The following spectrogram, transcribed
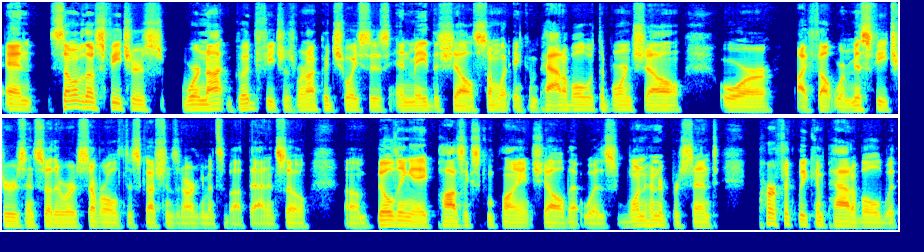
And some of those features were not good features, were not good choices, and made the shell somewhat incompatible with the Bourne shell, or I felt were misfeatures. And so there were several discussions and arguments about that. And so um, building a POSIX compliant shell that was 100% perfectly compatible with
